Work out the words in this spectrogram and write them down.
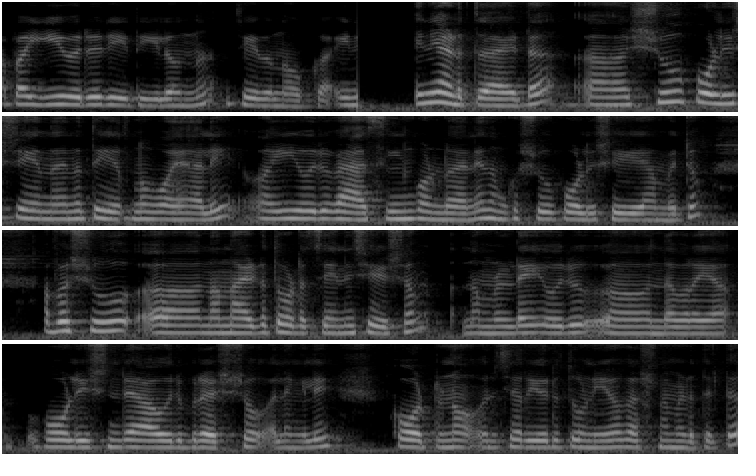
അപ്പോൾ ഈ ഒരു രീതിയിലൊന്ന് ചെയ്ത് നോക്കുക. ഇനി ഇനി അടുത്തതായിട്ട് ഷൂ പോളിഷ് ചെയ്യുന്നതിന് തീർന്നു പോയാൽ ഈ ഒരു വാസിലിൻ കൊണ്ട് തന്നെ നമുക്ക് ഷൂ പോളിഷ് ചെയ്യാൻ പറ്റും. അപ്പോൾ ഷൂ നന്നായിട്ട് തുടച്ചതിന് ശേഷം നമ്മളുടെ ഒരു എന്താ പറയുക പോളിഷിന്റെ ആ ഒരു ബ്രഷോ അല്ലെങ്കിൽ കോട്ടണോ ഒരു ചെറിയൊരു തുണിയോ കഷ്ണം എടുത്തിട്ട്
